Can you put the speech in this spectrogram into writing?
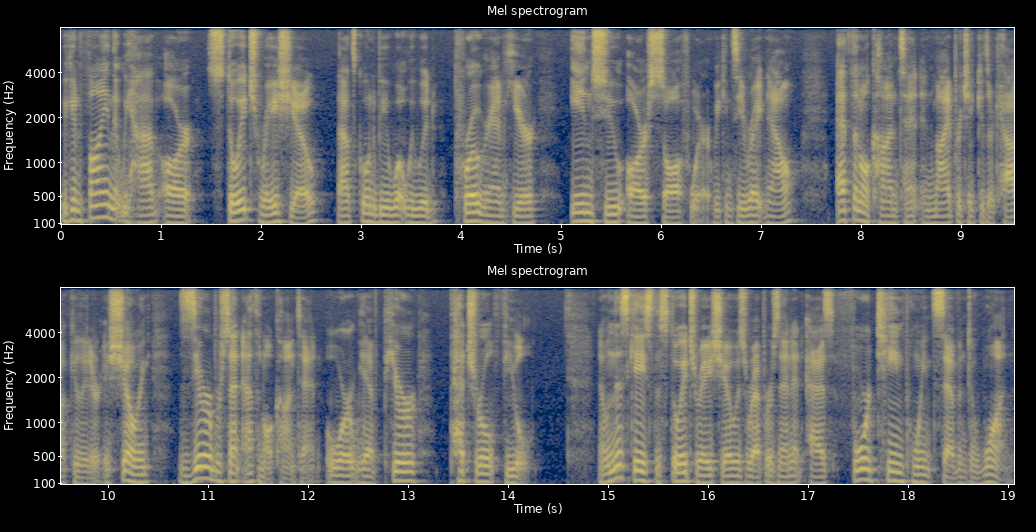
we can find that we have our Stoich ratio. That's going to be what we would program here into our software. We can see right now, ethanol content in my particular calculator is showing 0% ethanol content, or we have pure petrol fuel. Now in this case, the Stoich ratio is represented as 14.7 to 1.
